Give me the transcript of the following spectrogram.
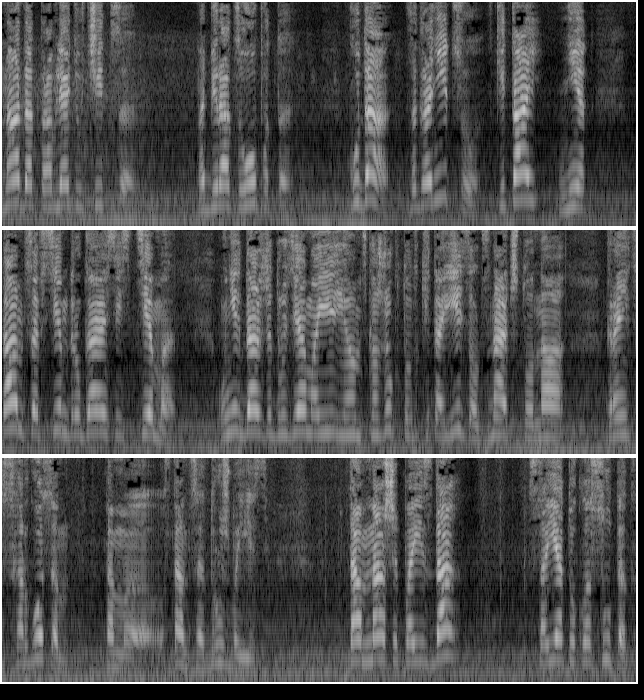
надо отправлять учиться, набираться опыта. Куда? За границу? В Китай? Нет. Там совсем другая система. У них даже, друзья мои, я вам скажу, кто в Китай ездил, знает, что на границе с Харгосом, там э, станция Дружба есть, там наши поезда стоят около суток.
